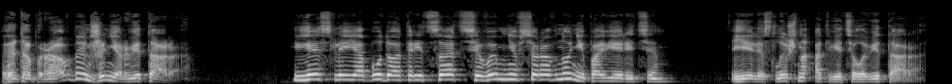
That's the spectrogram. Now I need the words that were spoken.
Это правда, инженер Витара?» «Если я буду отрицать, вы мне все равно не поверите», – еле слышно ответила Витара.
